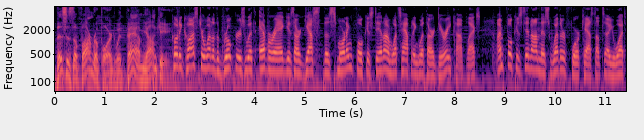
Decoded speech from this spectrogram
This is the Farm Report with Pam Jahnke. Cody Coster, one of the brokers with Everag, is our guest this morning, focused in on what's happening with our dairy complex. I'm focused in on this weather forecast. I'll tell you what,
